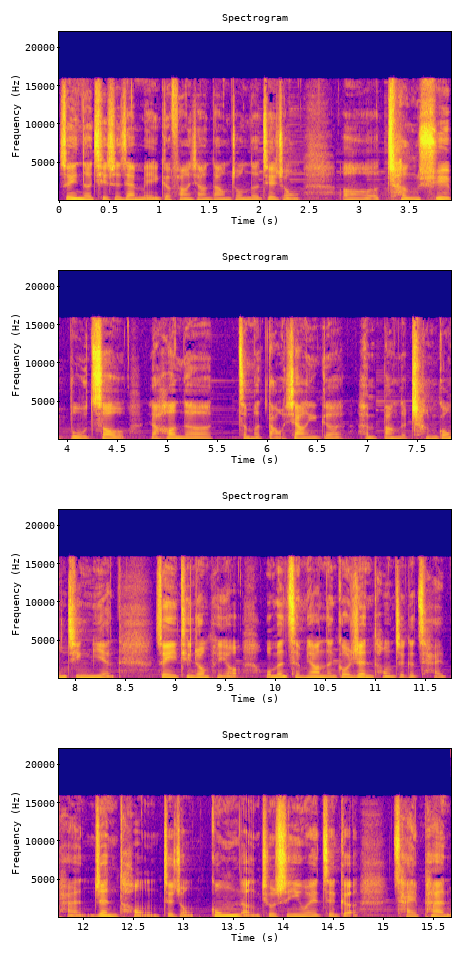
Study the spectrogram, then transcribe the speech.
所以呢，其实，在每一个方向当中的这种呃程序步骤，然后呢，怎么导向一个很棒的成功经验？所以，听众朋友，我们怎么样能够认同这个裁判，认同这种功能？就是因为这个裁判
